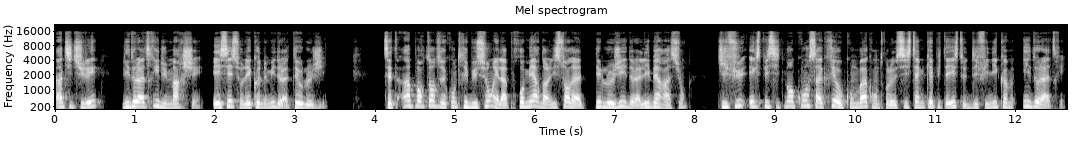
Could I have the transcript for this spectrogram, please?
intitulé L'idolâtrie du marché, essai sur l'économie de la théologie. Cette importante contribution est la première dans l'histoire de la théologie et de la libération qui fut explicitement consacrée au combat contre le système capitaliste défini comme idolâtrie.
